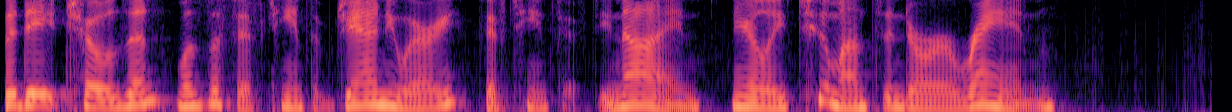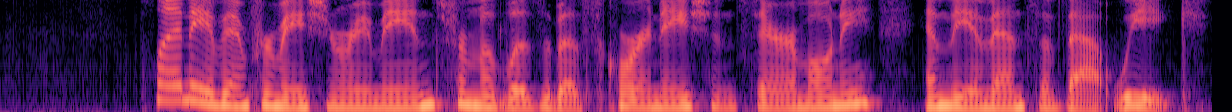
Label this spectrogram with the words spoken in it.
The date chosen was the 15th of January, 1559, nearly two months into her reign. Plenty of information remains from Elizabeth's coronation ceremony and the events of that week.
